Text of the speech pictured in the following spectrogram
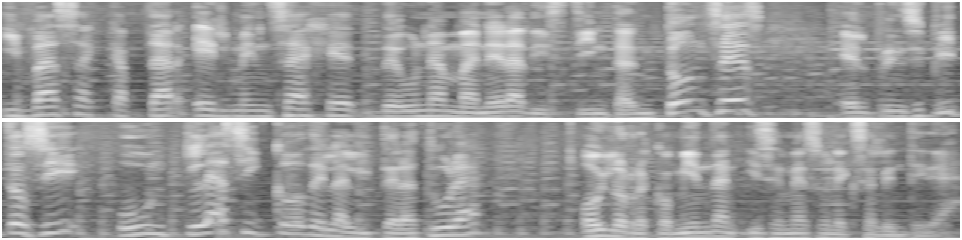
y vas a captar el mensaje de una manera distinta. Entonces, El Principito sí, un clásico de la literatura. Hoy lo recomiendan y se me hace una excelente idea.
